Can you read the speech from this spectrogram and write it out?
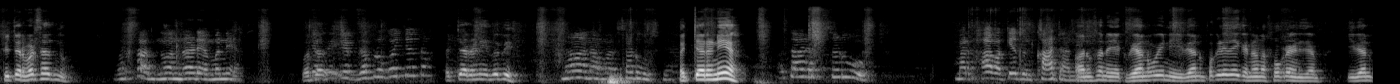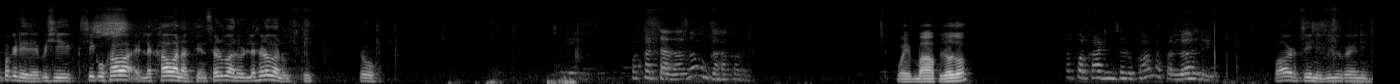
ટીચર વરસાદનું? વરસાદ ન નડે મને. અત્યારે નહીં બેબી? ના ના મારે સડવું છે. અત્યારે નહીં અત્યારે સડવું. મારે ખાવા ને ખાધા આનું છે ને એક વેન હોય ને એ વેન પકડી દે કે નાના છોકરાની જેમ એ વેન પકડી દે. પછી શીખું ખાવા એટલે ખાવાના જ સડવાનું એટલે સડવાનું જ તે. તો પકડતા હતા હું ઘા કરું. ઓય બાપ જો તો. ચપ્પલ કાઢીને સડું કામ ને લહરી. પડતી નહીં બીજું કઈ નહીં.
